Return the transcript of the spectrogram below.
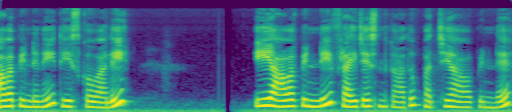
ఆవపిండిని తీసుకోవాలి. ఈ ఆవపిండి ఫ్రై చేసింది కాదు పచ్చి ఆవపిండే.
